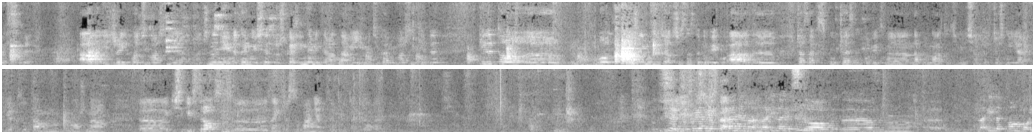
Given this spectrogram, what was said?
właściwie. a jeżeli chodzi właśnie, znaczy no nie wiem, ja zajmuję się troszkę innymi tematami i mnie ciekawi właśnie kiedy, kiedy to, e, bo jeżeli mówicie od XVI wieku, a e, w czasach współczesnych powiedzmy na pewno lata 90. wcześniej, jak, jak to tam można, e, jakiś taki wzrost zainteresowania tym i tak dalej. Bo tu się pojawia pytanie. na, na ile jest to, e, na ile tomboy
